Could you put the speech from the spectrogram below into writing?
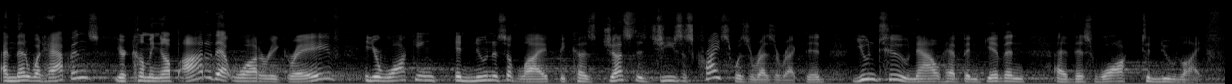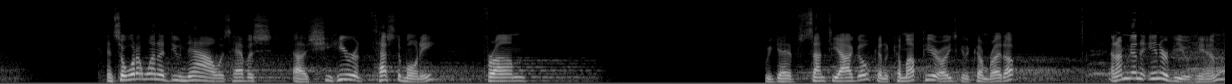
And then what happens? You're coming up out of that watery grave and you're walking in newness of life because just as Jesus Christ was resurrected, you too now have been given uh, this walk to new life. And so, what I want to do now is have us uh, hear a testimony from we have Santiago going to come up here. Oh, he's going to come right up. And I'm going to interview him.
